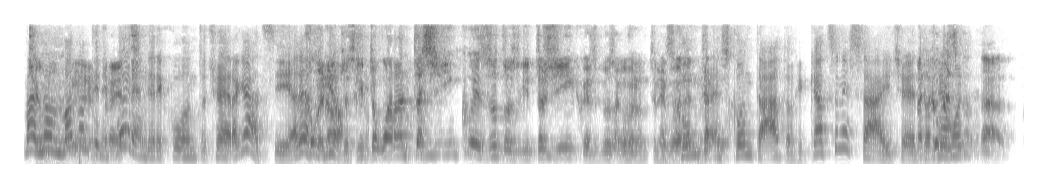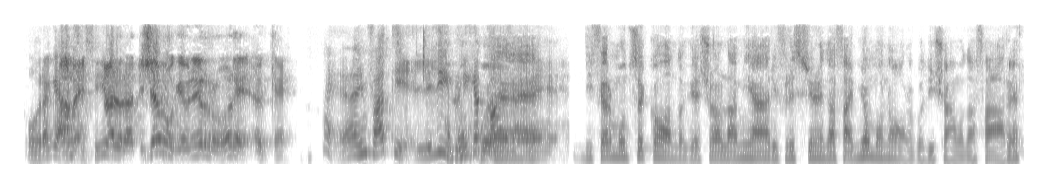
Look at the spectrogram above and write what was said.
Ma, non, ma non te ne puoi rendere conto, cioè, ragazzi, adesso come no io- c'è scritto 45 e sotto c'è scritto 5 scusa come non te ne è, puoi sconta- rendere è conto scontato, che cazzo ne sai? Cioè, torniamo... è? Oh, ragazzi, Vabbè, se io- allora diciamo che è un errore ok Eh, infatti, lì, lì l'unica Comunque, cosa è... vi fermo un secondo che ho la mia riflessione da fare, il mio monologo diciamo da fare.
